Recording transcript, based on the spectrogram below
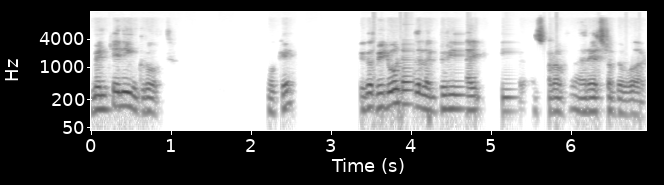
maintaining growth. Okay? Because we don't have the luxury like the sort of rest of the world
